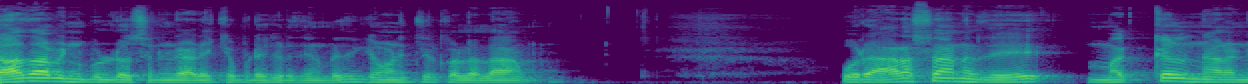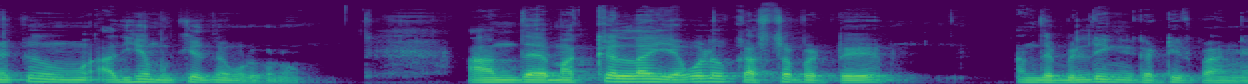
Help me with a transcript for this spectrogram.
தாதாவின் புல்டோசர் என்று அழைக்கப்படுகிறது என்பதை கவனத்தில் கொள்ளலாம். ஒரு அரசானது மக்கள் நலனுக்கு அதிக முக்கியத்துவம் கொடுக்கணும். அந்த மக்கள்லாம் எவ்வளோ கஷ்டப்பட்டு அந்த பில்டிங்கை கட்டியிருப்பாங்க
